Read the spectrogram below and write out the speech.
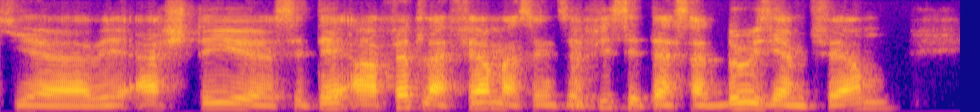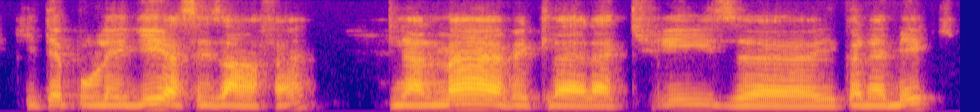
qui avait acheté, euh, c'était en fait la ferme à Sainte-Sophie, c'était sa deuxième ferme qui était pour léguer à ses enfants. Finalement, avec la, crise euh, économique,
